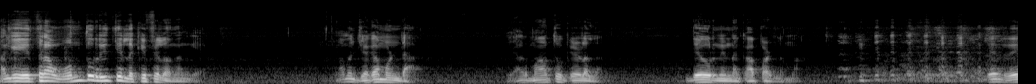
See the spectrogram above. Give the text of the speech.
ಹಾಗೆ ಈ ಥರ ಒಂದು ರೀತಿ ಲಕ್ಕಿ ಫೀಲ್ ನನಗೆ. ಆಮೇಲೆ ಜಗಮಂಡ. ಯಾರ ಮಾತು ಕೇಳಲ್ಲ. ದೇವ್ರು ನಿನ್ನ ಕಾಪಾಡ್ಲಮ್ಮ. ಏನ್ರಿ?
